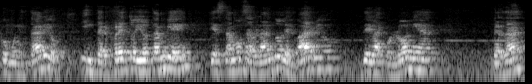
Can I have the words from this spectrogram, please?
comunitario, interpreto yo también que estamos hablando del barrio, de la colonia, ¿verdad?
